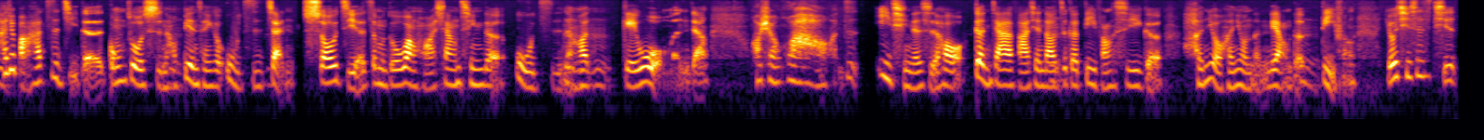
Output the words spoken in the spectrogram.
她就把她自己的工作室，然后变成一个物资站，收集了这么多万华乡亲的物资，然后给我们这样。我觉得哇，这疫情的时候更加的发现到这个地方是一个很有很有能量的地方，尤其是其实。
